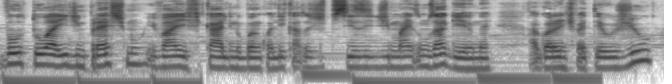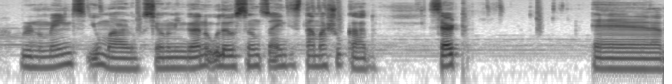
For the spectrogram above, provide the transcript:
voltou aí de empréstimo e vai ficar ali no banco ali caso a gente precise de mais um zagueiro, né? Agora a gente vai ter o Gil, Bruno Mendes e o Marlon. Se eu não me engano, o Léo Santos ainda está machucado, certo? É...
